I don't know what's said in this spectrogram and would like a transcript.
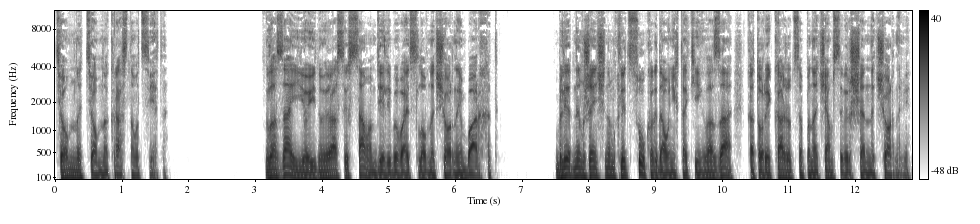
темно-темно-красного цвета. Глаза ее иной раз и в самом деле бывают словно черный бархат. Бледным женщинам к лицу, когда у них такие глаза, которые кажутся по ночам совершенно черными.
